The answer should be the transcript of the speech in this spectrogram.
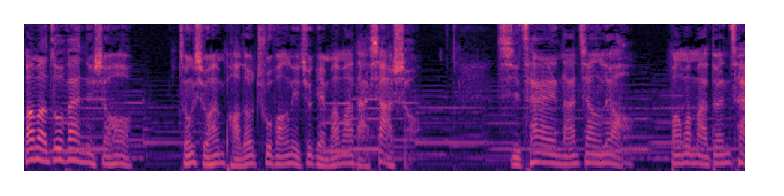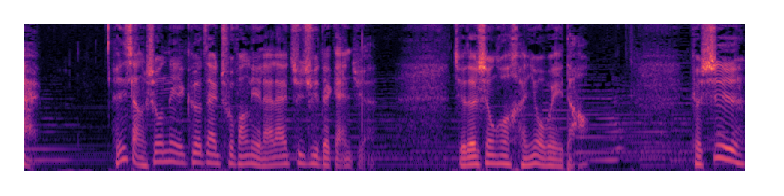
妈妈做饭的时候，总喜欢跑到厨房里去给妈妈打下手，洗菜、拿酱料、帮妈妈端菜。很享受那一刻在厨房里来来去去的感觉，觉得生活很有味道。可是，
